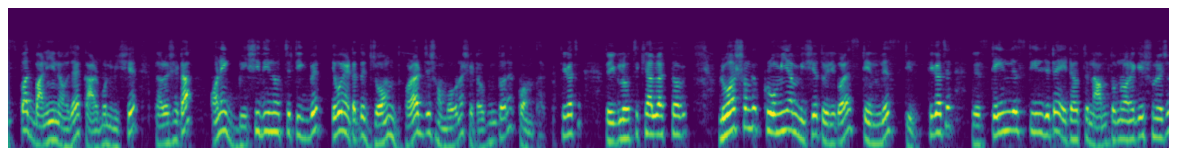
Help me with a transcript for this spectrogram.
ইস্পাত বানিয়ে নেওয়া যায় কার্বন মিশিয়ে, তাহলে সেটা অনেক বেশি দিন হচ্ছে টিকবে এবং এটাতে জং ধরার যে সম্ভাবনা সেটাও কিন্তু অনেক কম থাকবে, ঠিক আছে? তো এগুলো হচ্ছে খেয়াল রাখতে হবে। লোহার সঙ্গে ক্রোমিয়াম মিশিয়ে তৈরি করা স্টেনলেস স্টিল ঠিক আছে? স্টেইনলেস স্টিল যেটা, এটা হচ্ছে নাম তোমরা অনেকেই শুনেছো।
